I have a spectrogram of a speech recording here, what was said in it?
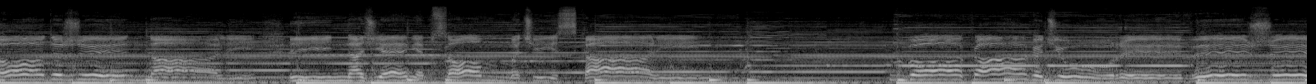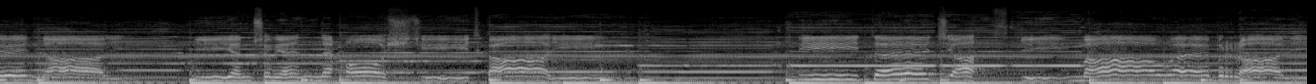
odrzynali i na ziemię psom ciskali. W bokach dziury wyżynali i jęczmienne ości tkali. I te dziadki małe brali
